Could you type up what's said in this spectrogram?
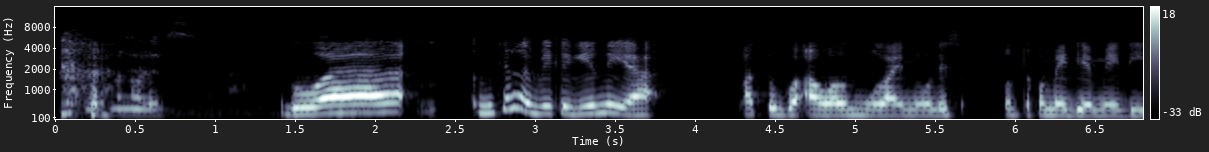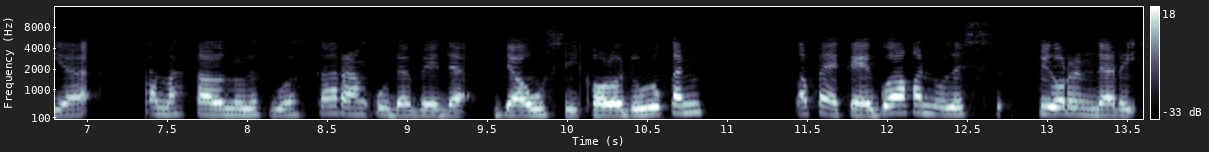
buat menulis? Gua mungkin lebih ke gini ya. Waktu gua awal mulai nulis untuk ke media-media sama style nulis gua sekarang udah beda jauh sih. Kalau dulu kan apa ya kayak gua akan nulis pure dari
